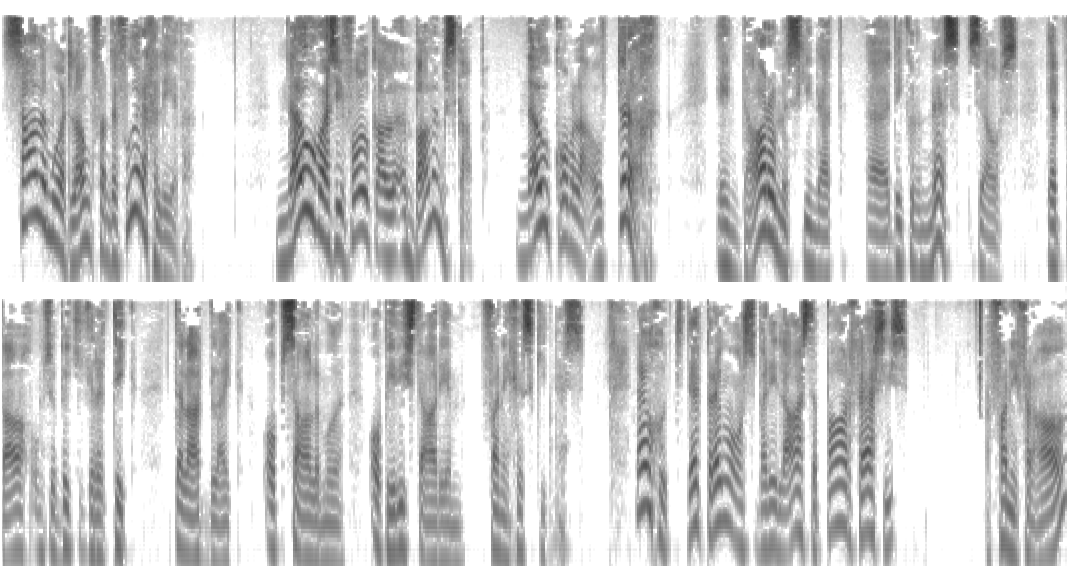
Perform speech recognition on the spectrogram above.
Salomo het lank van tevore gelewe. Nou was die volk al in ballingskap. Nou kom hulle al terug en daarom miskien dat uh, die kronikus selfs dit waag om so 'n bietjie kritiek te laat blyk op Salomo op hierdie stadium van die geskiedenis. Nou goed, dit bring ons by die laaste paar versies van die verhaal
